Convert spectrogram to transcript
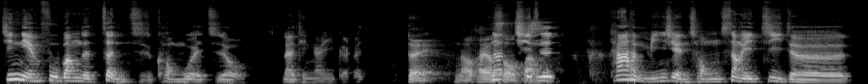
今年富邦的正职控卫只有赖廷安一个人，对，然后他又受伤。其实他很明显从上一季的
